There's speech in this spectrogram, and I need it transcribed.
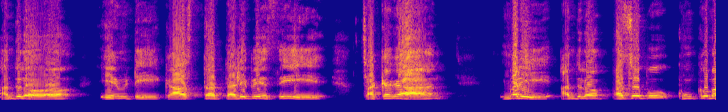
అందులో ఏమిటి కాస్త తడిపేసి చక్కగా మరి అందులో పసుపు కుంకుమ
